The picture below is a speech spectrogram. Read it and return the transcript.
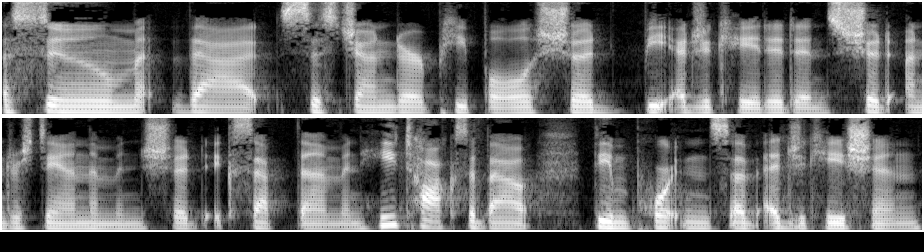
assume that cisgender people should be educated and should understand them and should accept them and he talks about the importance of education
